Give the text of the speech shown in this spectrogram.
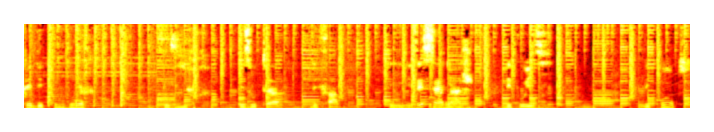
fait découvrir des livres, des auteurs, des fables, des témoignages, des poésies, des contes,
